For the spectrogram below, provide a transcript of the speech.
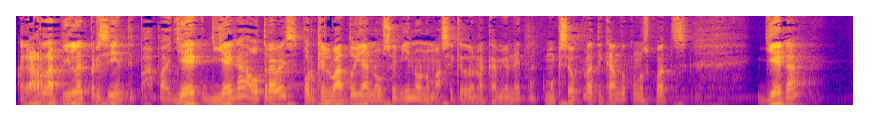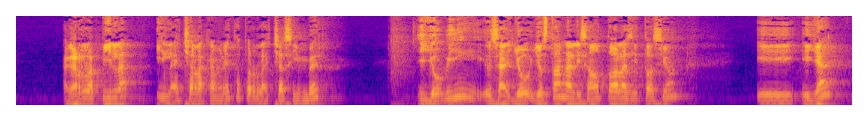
agarra la pila el presidente, papá, llega otra vez porque el vato ya no se vino, nomás se quedó en la camioneta, como que se va platicando con los cuates. Llega, agarra la pila y la echa a la camioneta, pero la echa sin ver. Y yo vi, o sea, yo, yo estaba analizando toda la situación y, y ya,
